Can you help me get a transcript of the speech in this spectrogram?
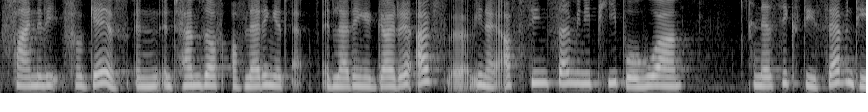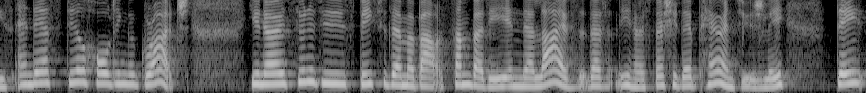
finally forgive in, in terms of, of letting it letting it go. I've uh, you know I've seen so many people who are in their 60s, 70s, and they're still holding a grudge you know, as soon as you speak to them about somebody in their lives that, you know, especially their parents usually, they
